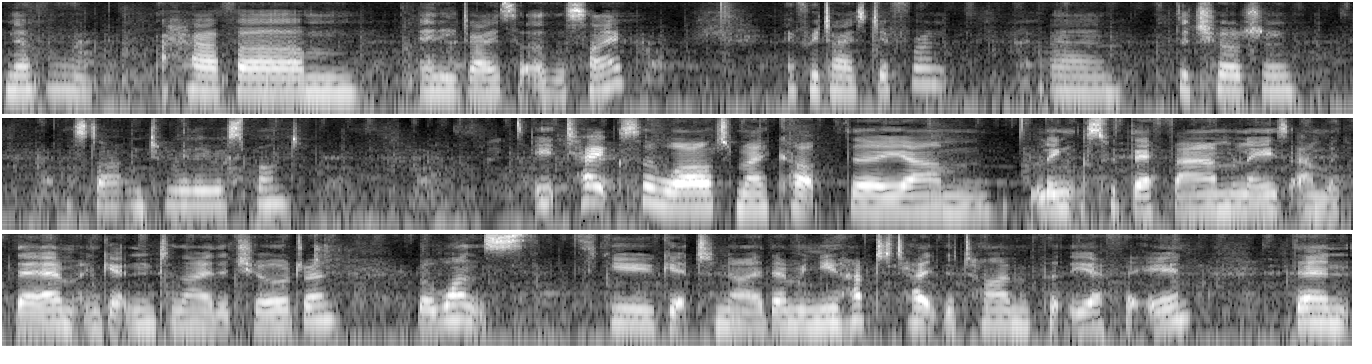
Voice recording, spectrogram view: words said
Never have um, any days that are the same. Every day is different, and the children are starting to really respond. It takes a while to make up the um, links with their families and with them and getting to know the children. But once you get to know them and you have to take the time and put the effort in, then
